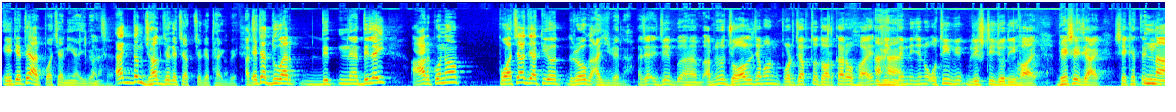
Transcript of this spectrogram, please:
এইটাতে আর পচা নিয়ে আসবে না আচ্ছা। একদম ঝকঝকে চকচকে থাকবে আচ্ছা। এটা দুবার দি- দিলেই আর কোনো পচা জাতীয় রোগ আসবে না আচ্ছা যে আপনার জল যেমন পর্যাপ্ত দরকারও হয় ঠিক হ্যাঁ। তেমনি যেন অতি বৃষ্টি যদি হয় ভেসে যায় সেক্ষেত্রে না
